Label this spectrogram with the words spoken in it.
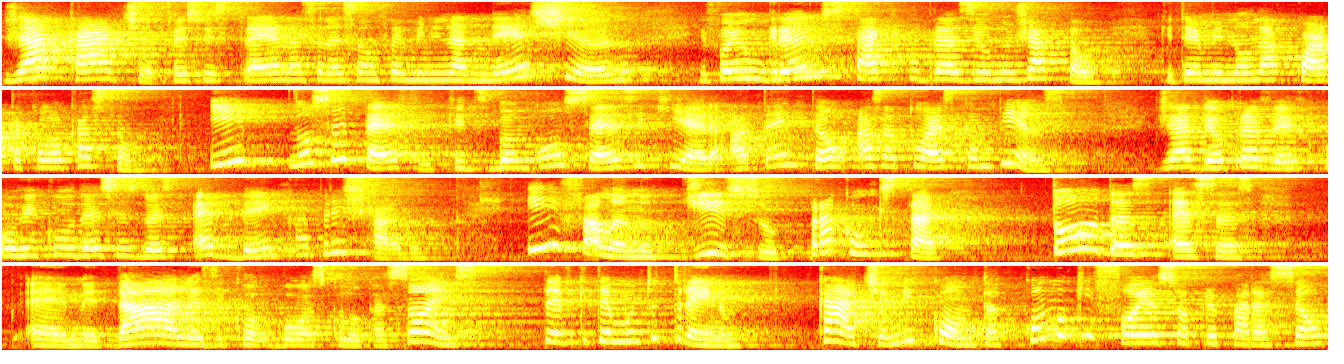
Já a Kátia fez sua estreia na seleção feminina neste ano e foi um grande destaque para o Brasil no Japão, que terminou na quarta colocação. E no CETEF, que desbancou o SESI, que era até então as atuais campeãs. Já deu para ver que o currículo desses dois é bem caprichado. E falando disso, para conquistar todas essas é, medalhas e boas colocações, teve que ter muito treino. Kátia, me conta como que foi a sua preparação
